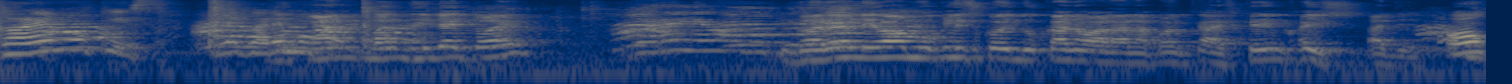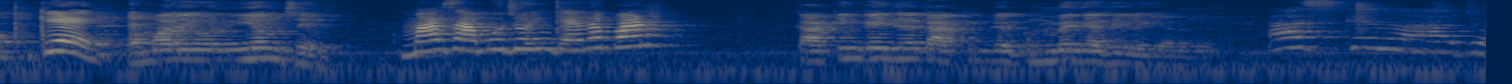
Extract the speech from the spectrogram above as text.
ઘરે મોકલીશ. એટલે ઘરે મોકલીશ બંધ થઈ જાય તોય? ઘરે લેવા મોકલીશ. કોઈ દુકાન વાળાના પણ આઈસ્ક્રીમ ખાઈશ આજે. ઓકે. અમારો એવો નિયમ છે. માં સામુ જોઈને કે ને પણ? કાકીને કહી દે કાકી ગમે ત્યાંથી લઈ આવજો. આઈસ્ક્રીમ આજો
